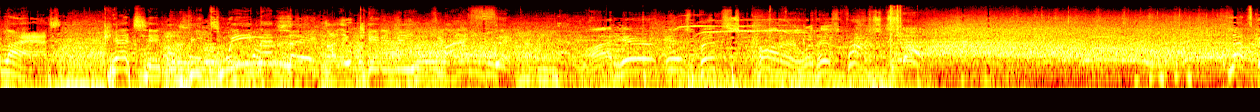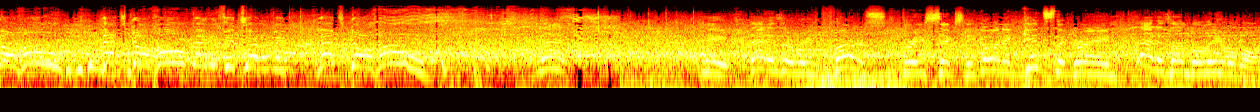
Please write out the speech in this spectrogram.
glass, catch it between the legs. Are you kidding me? I'm sick. All right, here is Vince Carter with his first stop. Let's go home. Let's go home, ladies and gentlemen. Let's go home. That, hey, that is a reverse 360 going against the grain. That is unbelievable.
